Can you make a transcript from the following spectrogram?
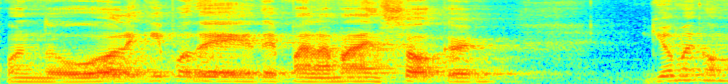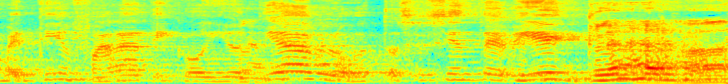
cuando hubo el equipo de, de Panamá en soccer. Yo me convertí en fanático y yo, diablo, esto se siente bien. Claro.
